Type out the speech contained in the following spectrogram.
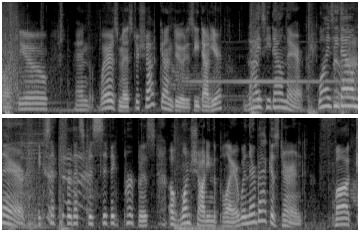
Fuck you. And where's Mr. Shotgun Dude? Is he down here? Why is he down there? Why is he down there? Except for that specific purpose of one-shotting the player when their back is turned. Fuck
